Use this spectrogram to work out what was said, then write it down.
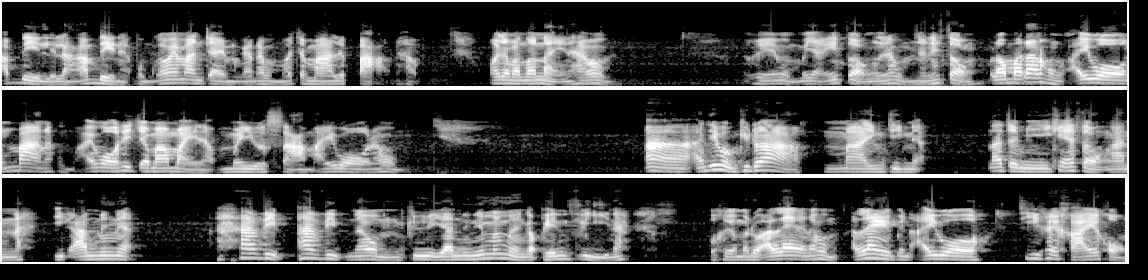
อัปเดตหรือหลังอัปเดตเนี่ยผมก็ไม่มั่นใจเหมือนกันนะผมว่าจะมาหรือเปล่านะครับ ว่าจะมาตอนไหนนะครับผม เคผมมาอย่างที่สองเลยนะผมอย่างที่สองเรามาด้านของไอวอลบ้างนะผมไอวอลที่จะมาใหม่เนี่ยมีอยู่สามไอวอลนะผม อ่า อันที่ผมคิดว่ามาจริง ๆ เนี่ย น่าจะมีแค่สองอันนะอีกอันนึงเนี่ยห้าสิบห้าสิบนะผมคืออีกอันนึงนี่มันเหมือนกับเพนสี่นะโอเคมาดูอันแรกนะผม อันแรกเป็นไอวอลที่คล้าย ๆของ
